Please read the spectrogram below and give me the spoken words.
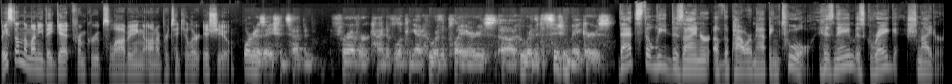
based on the money they get from groups lobbying on a particular issue. Organizations have been forever kind of looking at who are the players, uh, who are the decision makers. That's the lead designer of the power mapping tool. His name is Greg Schneider.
